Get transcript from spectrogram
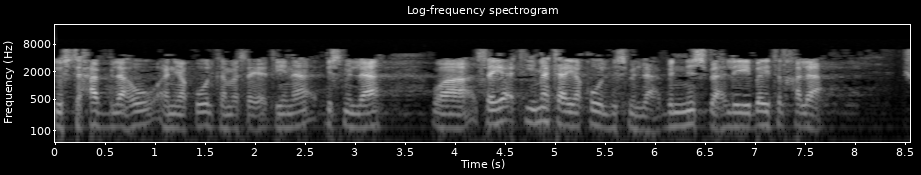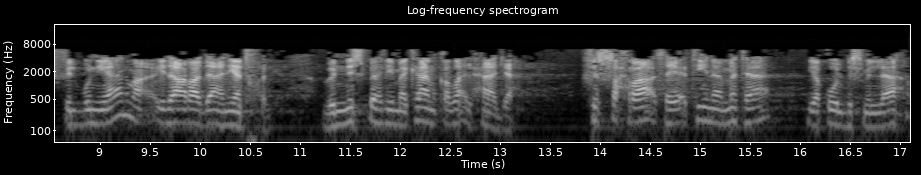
يستحب له أن يقول كما سيأتينا بسم الله وسيأتي متى يقول بسم الله؟ بالنسبة لبيت الخلاء. في البنيان إذا أراد أن يدخل. بالنسبة لمكان قضاء الحاجة. في الصحراء سيأتينا متى يقول بسم الله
